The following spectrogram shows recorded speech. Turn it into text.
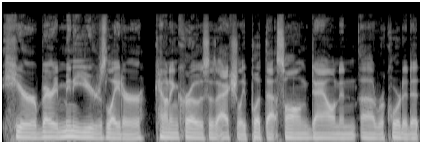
here, very many years later, Counting Crows has actually put that song down and uh, recorded it.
